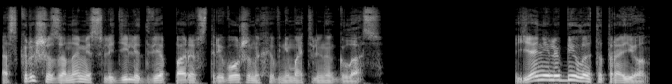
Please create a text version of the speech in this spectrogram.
а с крыши за нами следили две пары встревоженных и внимательных глаз. Я не любил этот район.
